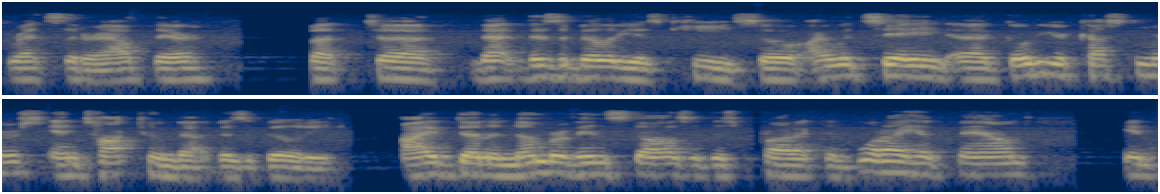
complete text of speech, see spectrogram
threats that are out there. But uh, that visibility is key. So I would say uh, go to your customers and talk to them about visibility. I've done a number of installs of this product, and what I have found in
